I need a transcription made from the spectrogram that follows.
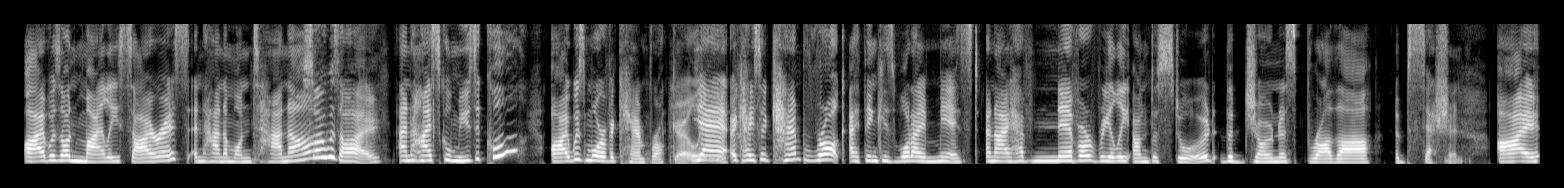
I was on Miley Cyrus and Hannah Montana So was I. and High School Musical. I was more of a camp rock girl. Yeah, okay, so Camp Rock, I think, is what I missed. And I have never really understood the Jonas brother obsession. I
